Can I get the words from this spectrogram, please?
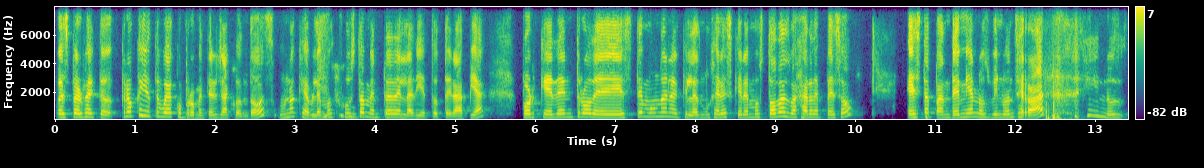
Pues perfecto. Creo que yo te voy a comprometer ya con dos. Uno, que hablemos justamente de la dietoterapia, porque dentro de este mundo en el que las mujeres queremos todas bajar de peso, esta pandemia nos vino a encerrar y nos,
